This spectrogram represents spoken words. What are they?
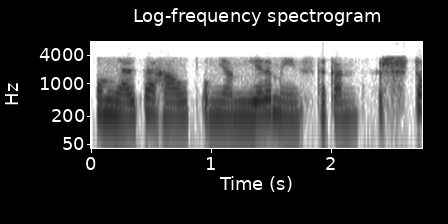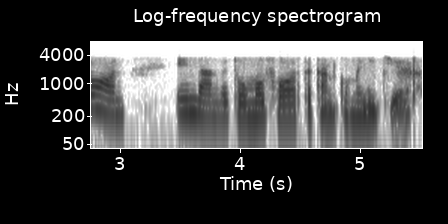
om jou te help om jou medemens te kan verstaan en dan met hom of haar te kan kommunikeer.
